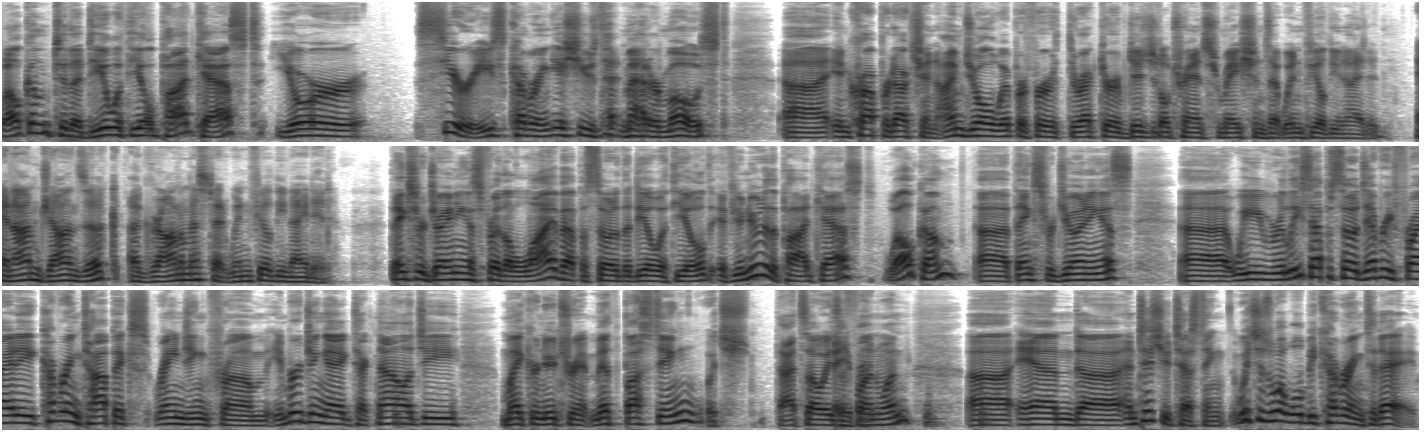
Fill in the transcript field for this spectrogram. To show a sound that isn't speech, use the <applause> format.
Welcome to the Deal with the Yield podcast, your series covering issues that matter most uh, in crop production. I'm Joel Wipperfurth, Director of Digital Transformations at Winfield United. And I'm Jon Zook, agronomist at Winfield United. Thanks for joining us for the live episode of the Deal with Yield. If you're new to the podcast, welcome. Uh, thanks for joining us. Uh, we release episodes every Friday covering topics ranging from emerging ag technology, micronutrient myth busting, which that's always Favorite. a fun one, uh, and uh, and tissue testing, which is what we'll be covering today.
